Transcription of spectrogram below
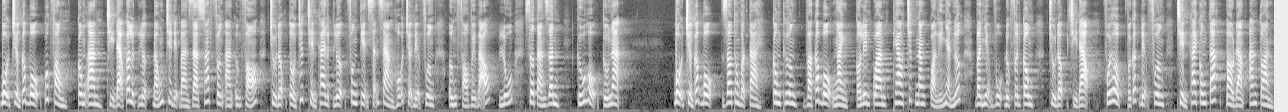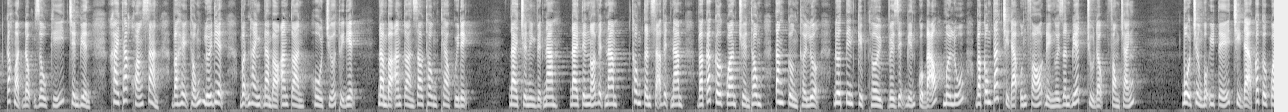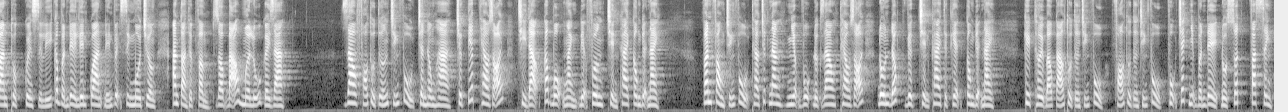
Bộ trưởng các bộ Quốc phòng, Công an chỉ đạo các lực lượng đóng trên địa bàn ra soát phương án ứng phó, chủ động tổ chức triển khai lực lượng phương tiện sẵn sàng hỗ trợ địa phương ứng phó với bão, lũ, sơ tán dân, cứu hộ, cứu nạn. Bộ trưởng các bộ Giao thông vận tải, Công thương và các bộ ngành có liên quan theo chức năng quản lý nhà nước và nhiệm vụ được phân công, chủ động chỉ đạo, phối hợp với các địa phương triển khai công tác bảo đảm an toàn các hoạt động dầu khí trên biển, khai thác khoáng sản và hệ thống lưới điện, vận hành đảm bảo an toàn hồ chứa thủy điện, đảm bảo an toàn giao thông theo quy định. Đài truyền hình Việt Nam, Đài tiếng nói Việt Nam, Thông tấn xã Việt Nam và các cơ quan truyền thông tăng cường thời lượng, đưa tin kịp thời về diễn biến của bão, mưa lũ và công tác chỉ đạo ứng phó để người dân biết chủ động phòng tránh. Bộ trưởng Bộ Y tế chỉ đạo các cơ quan thuộc quyền xử lý các vấn đề liên quan đến vệ sinh môi trường, an toàn thực phẩm do bão mưa lũ gây ra. Giao Phó Thủ tướng Chính phủ Trần Hồng Hà trực tiếp theo dõi, chỉ đạo các bộ ngành địa phương triển khai công điện này. Văn phòng Chính phủ theo chức năng, nhiệm vụ được giao theo dõi, đôn đốc việc triển khai thực hiện công điện này, kịp thời báo cáo Thủ tướng Chính phủ, Phó Thủ tướng Chính phủ phụ trách những vấn đề đột xuất phát sinh.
